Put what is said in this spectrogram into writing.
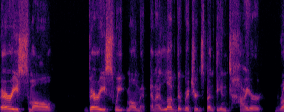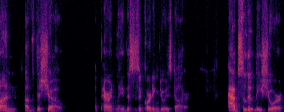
very small, very sweet moment. And I love that Richard spent the entire run of the show, apparently, this is according to his daughter, absolutely sure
